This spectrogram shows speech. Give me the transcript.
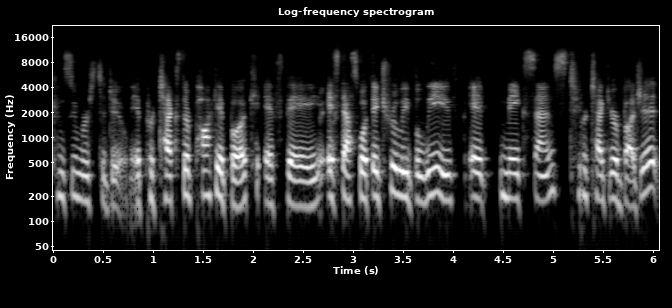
consumers to do. It protects their pocketbook if they if that's what they truly believe. It makes sense to protect your budget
